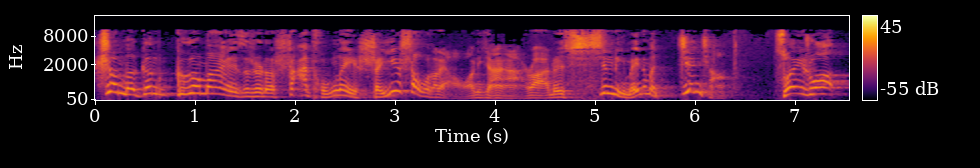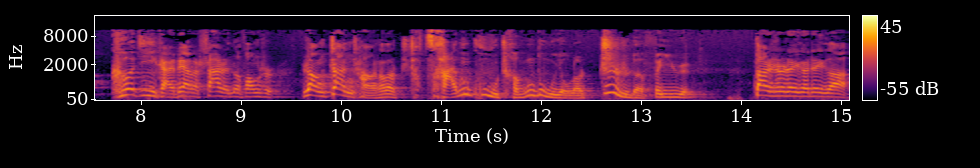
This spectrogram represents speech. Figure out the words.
这么跟割麦子似的杀同类，谁受得了啊？你想想，是吧？这心里没那么坚强。所以说，科技改变了杀人的方式，让战场上的残酷程度有了质的飞跃。但是，这个这个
